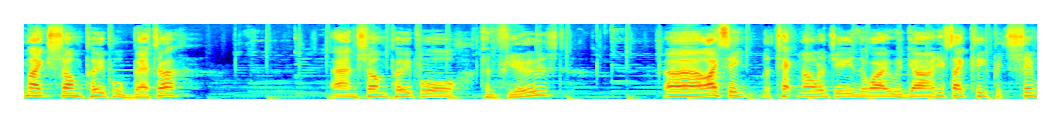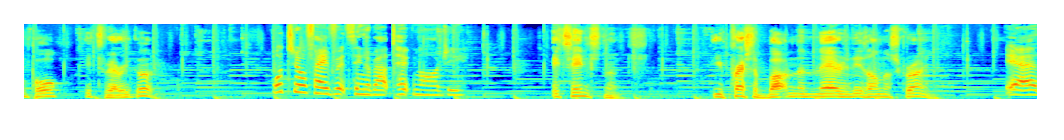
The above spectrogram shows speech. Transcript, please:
makes some people better and some people confused. Uh, I think the technology, the way we're going, if they keep it simple, it's very good. What's your favourite thing about technology? It's instant. You press a button and there it is on the screen. Yeah,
